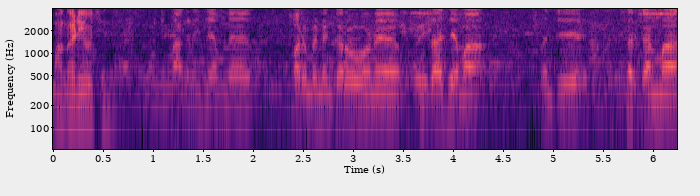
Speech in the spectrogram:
માગણીઓ છે. એમની માગણી છે એમને પરમેનન્ટ કરો અને મુદ્દા છે એમાં. પણ જે સરકારમાં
